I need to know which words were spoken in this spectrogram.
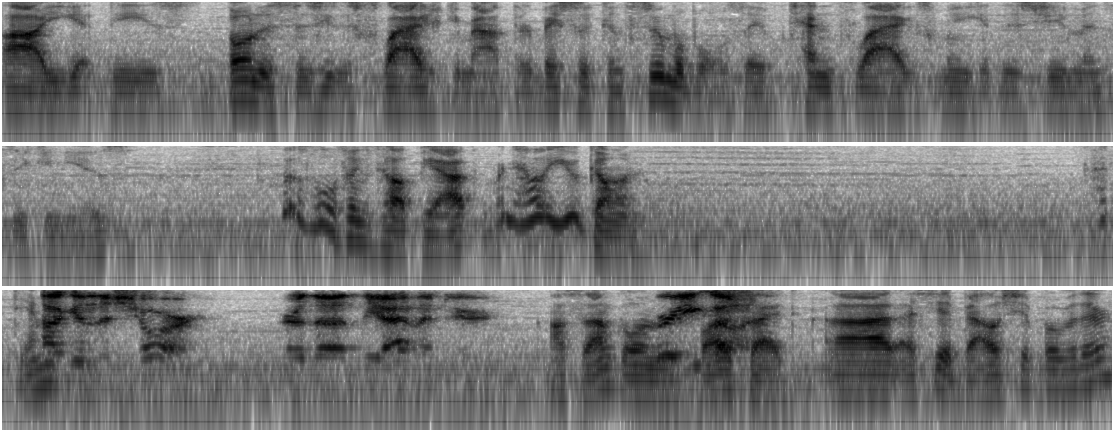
Uh, you get these bonuses, you get these flags you come out. They're basically consumables. They have 10 flags when you get these achievements you can use. Those little things to help you out. Where the hell are you going? God damn it. Hugging the shore. Or the, the island here. Also, I'm going Where to the far going? side. Uh, I see a battleship over there.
